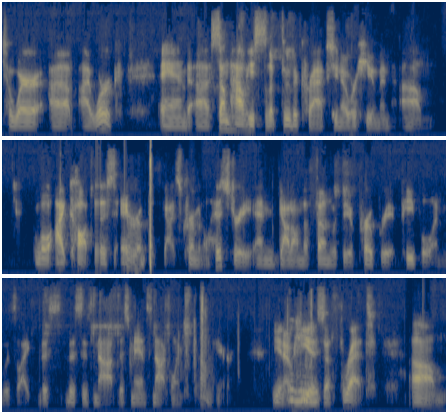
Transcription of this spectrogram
to where uh, I work, and uh, somehow he slipped through the cracks. You know, we're human. Um, well, I caught this error of this guy's criminal history and got on the phone with the appropriate people and was like, "This, this is not. This man's not going to come here. You know, mm-hmm. he is a threat." Um,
